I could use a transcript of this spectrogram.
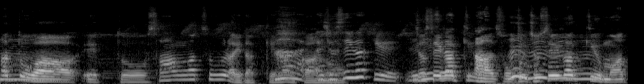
あとはえっと3月ぐらいだっけなんか女性学級女性学級。あそう女性学級もあっ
